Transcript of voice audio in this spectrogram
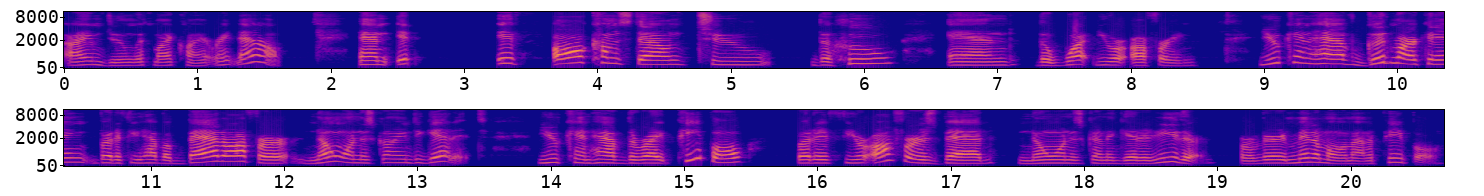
I am doing with my client right now. And it it all comes down to the who and the what you are offering. You can have good marketing, but if you have a bad offer, no one is going to get it. You can have the right people, but if your offer is bad, no one is going to get it either, or a very minimal amount of people.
